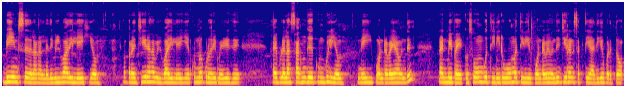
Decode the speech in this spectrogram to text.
பீன்ஸ் இதெல்லாம் நல்லது. வில்வாதி லேகியம் அப்புறம் ஜீரக வில்வாதி லேகியம் குன்மக்குடரி மெழுகு அதே போலலாம் சங்கு குங்குளியம் நெய் போன்றவையாக வந்து நன்மை பயக்கும். சோம்பு தீநீர் ஓம தீநீர் போன்றவை வந்து ஜீரண சக்தியை அதிகப்படுத்தும்.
